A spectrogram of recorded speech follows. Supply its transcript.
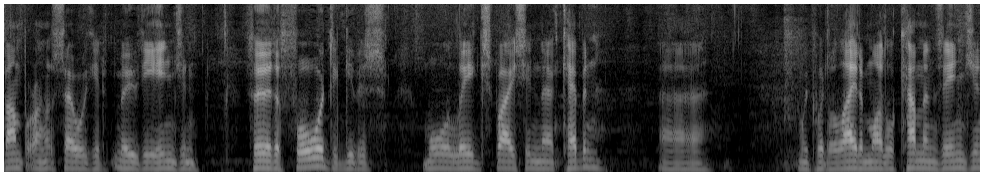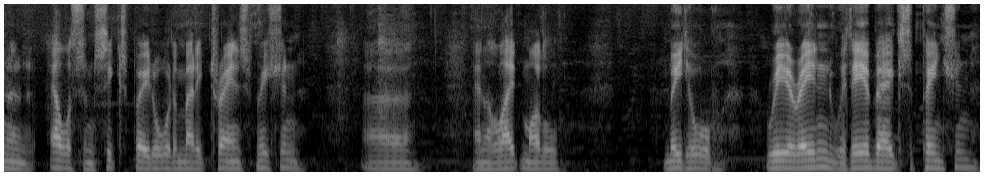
bumper on it so we could move the engine further forward to give us more leg space in the cabin. Uh, we put a later model Cummins engine and an Allison six-speed automatic transmission uh, and a late model Meritor rear end with airbag suspension.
